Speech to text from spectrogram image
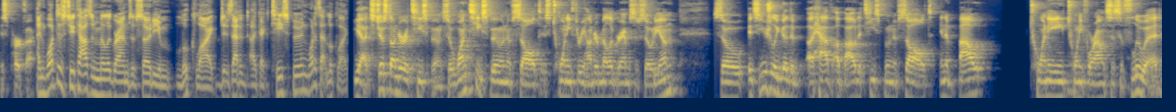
is perfect. And what does 2000 milligrams of sodium look like? Is that a, like a teaspoon? What does that look like? Yeah, it's just under a teaspoon. So one teaspoon of salt is 2300 milligrams of sodium. So it's usually good to uh, have about a teaspoon of salt in about 20, 24 ounces of fluid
